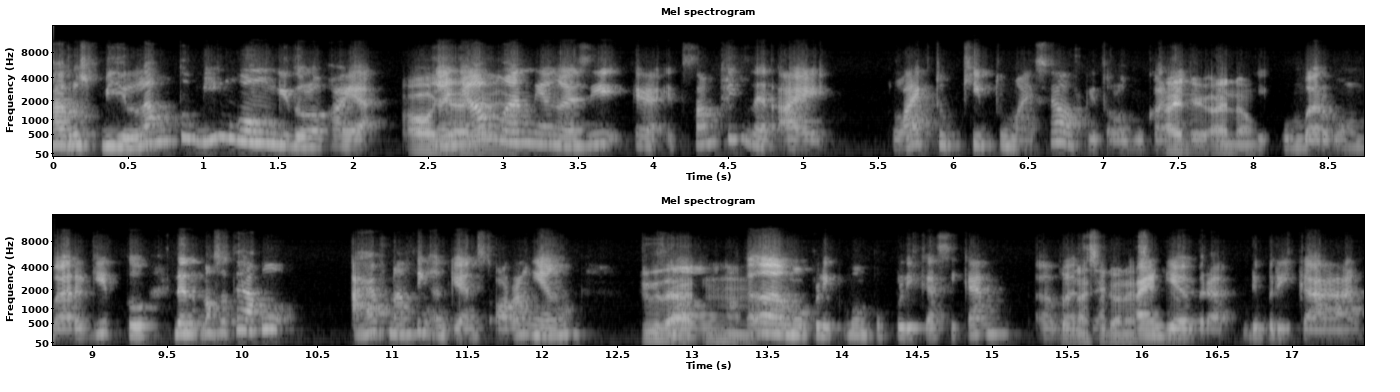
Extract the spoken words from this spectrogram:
Harus bilang tuh bingung gitu loh kayak oh, gak yeah, iya, nyaman yeah, yeah. ya nggak sih? Kayak it's something that I like to keep to myself gitu loh bukan I do, I know. umbar-umbar gitu. Dan maksudnya aku I have nothing against orang yang do that mau, mm -hmm. uh, mempublikasikan uh, bantuan apa yang dia diberikan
